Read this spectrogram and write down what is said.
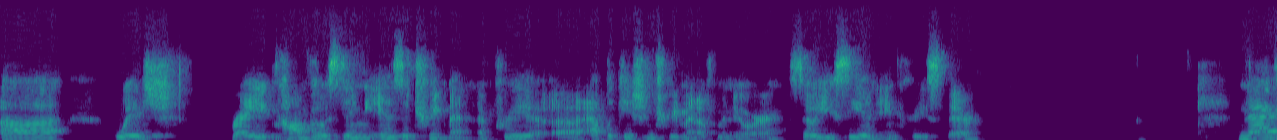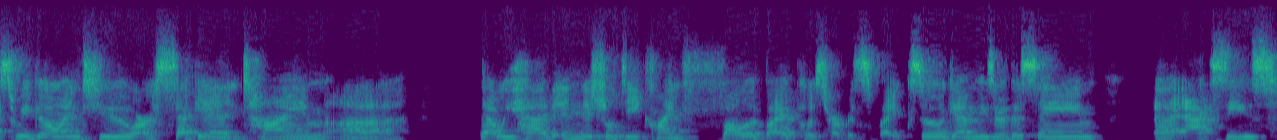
uh, which, right, composting is a treatment, a pre-application uh, treatment of manure. So you see an increase there. Next, we go into our second time uh, that we had initial decline followed by a post-harvest spike. So again, these are the same uh, axes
